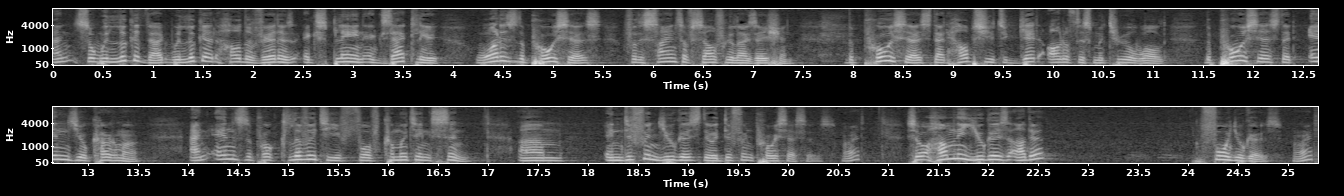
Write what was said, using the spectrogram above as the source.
And so we look at that, we look at how the Vedas explain exactly what is the process for the science of self realization. The process that helps you to get out of this material world. The process that ends your karma and ends the proclivity for committing sin. Um, in different yugas, there are different processes, right? So how many yugas are there? Four yugas, right?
